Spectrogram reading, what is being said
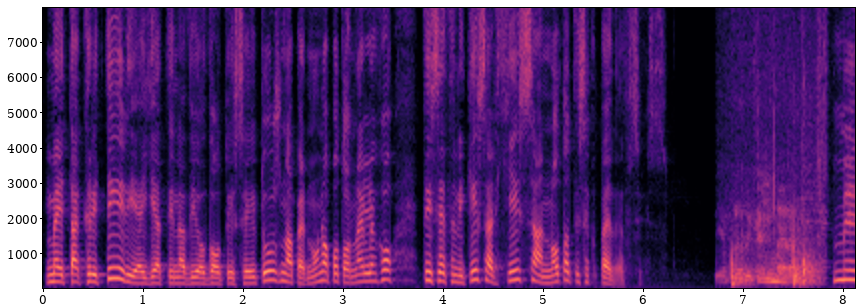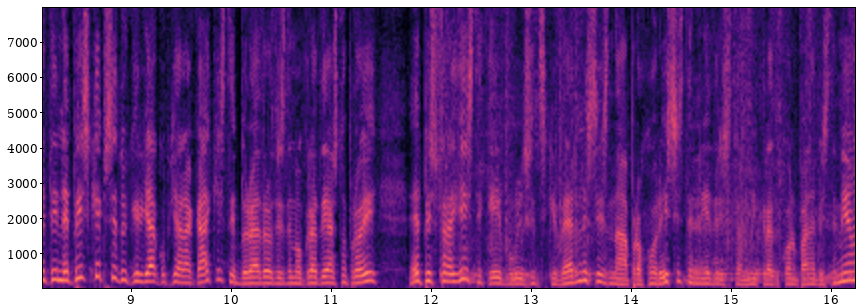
με τα κριτήρια για την αδειοδότησή τους να περνούν από τον έλεγχο της Εθνικής Αρχής Ανώτατης Εκπαίδευσης. Με την επίσκεψη του Κυριάκου Πιαρακάκη στην Πρόεδρο της Δημοκρατίας το πρωί, επισφραγίστηκε η βούληση της κυβέρνησης να προχωρήσει στην ίδρυση των μη κρατικών πανεπιστημίων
